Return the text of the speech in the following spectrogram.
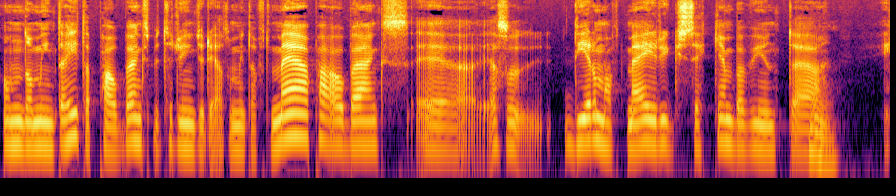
om de inte har hittat powerbanks betyder inte det att de inte haft med powerbanks. Eh, alltså det de haft med i ryggsäcken behöver ju inte... Mm.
